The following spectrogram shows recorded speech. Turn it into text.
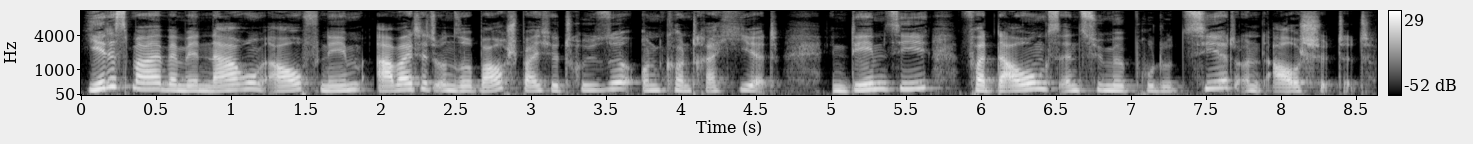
Jedes Mal, wenn wir Nahrung aufnehmen, arbeitet unsere Bauchspeicheldrüse und kontrahiert, indem sie Verdauungsenzyme produziert und ausschüttet.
